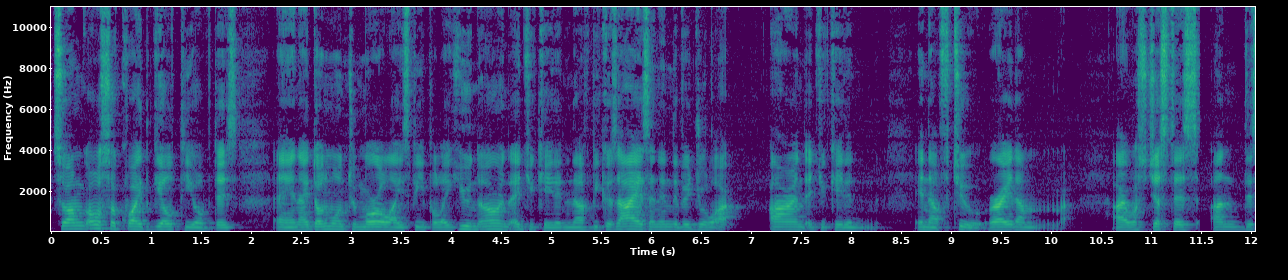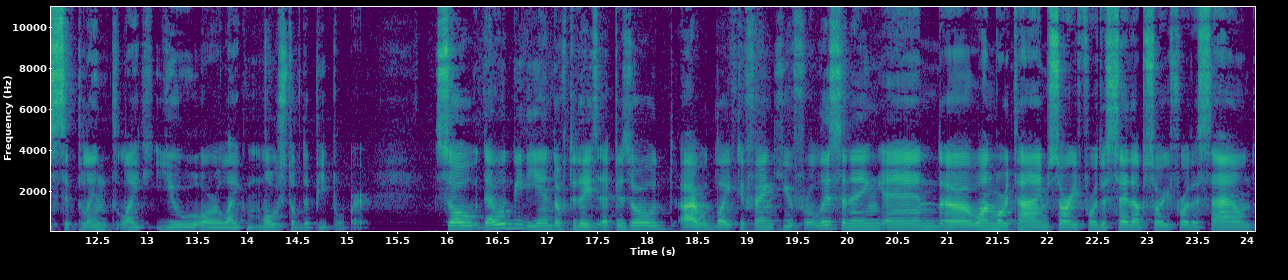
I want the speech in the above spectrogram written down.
So I'm also quite guilty of this. And I don't want to moralize people like you aren't educated enough because I, as an individual, aren't educated enough too, right? I'm. I was just as undisciplined like you or like most of the people were. So that would be the end of today's episode. I would like to thank you for listening, and uh, one more time, sorry for the setup, sorry for the sound.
